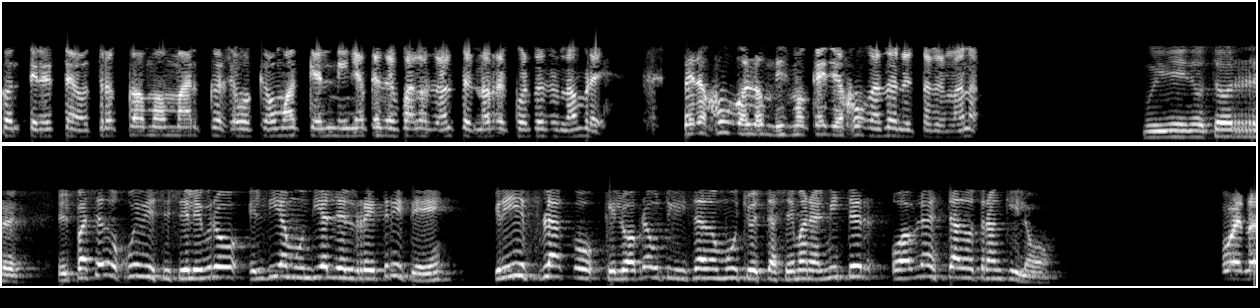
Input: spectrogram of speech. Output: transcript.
continente a otro como Marcos o como aquel niño que se fue a los Alpes, no recuerdo su nombre. Pero jugó lo mismo que yo he jugado en esta semana. Muy bien, doctor. El pasado jueves se celebró el Día Mundial del Retrete, ¿Crees, Flaco, que lo habrá utilizado mucho esta semana el Mister o habrá estado tranquilo? Bueno,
